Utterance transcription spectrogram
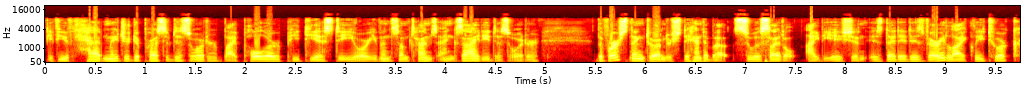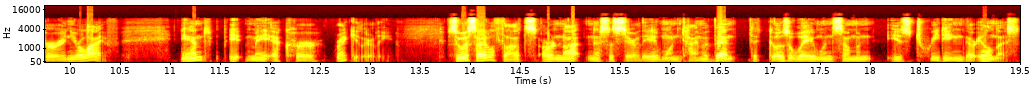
If you've had major depressive disorder, bipolar, PTSD, or even sometimes anxiety disorder, the first thing to understand about suicidal ideation is that it is very likely to occur in your life, and it may occur regularly. Suicidal thoughts are not necessarily a one time event that goes away when someone is treating their illness.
